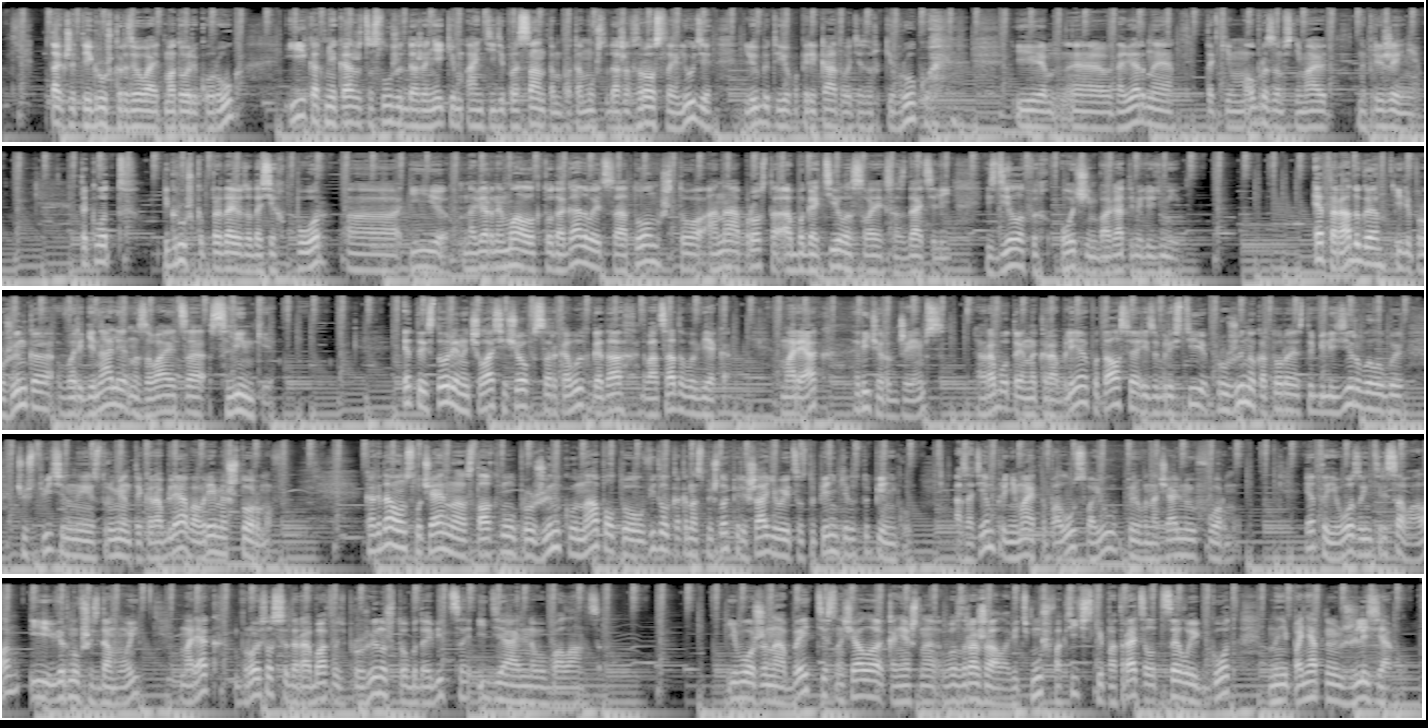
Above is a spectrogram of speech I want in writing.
Также эта игрушка развивает моторику рук, и, как мне кажется, служит даже неким антидепрессантом, потому что даже взрослые люди любят ее поперекатывать из руки в руку и, э, наверное, таким образом снимают напряжение. Так вот, игрушка продается до сих пор, э, и, наверное, мало кто догадывается о том, что она просто обогатила своих создателей, сделав их очень богатыми людьми. Эта радуга или пружинка в оригинале называется слинки, эта история началась еще в 40-х годах 20 века. Моряк Ричард Джеймс, работая на корабле, пытался изобрести пружину, которая стабилизировала бы чувствительные инструменты корабля во время штормов. Когда он случайно столкнул пружинку на пол, то увидел, как она смешно перешагивает со ступеньки на ступеньку, а затем принимает на полу свою первоначальную форму. Это его заинтересовало, и, вернувшись домой, моряк бросился дорабатывать пружину, чтобы добиться идеального баланса. Его жена Бетти сначала, конечно, возражала, ведь муж фактически потратил целый год на непонятную железяку.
